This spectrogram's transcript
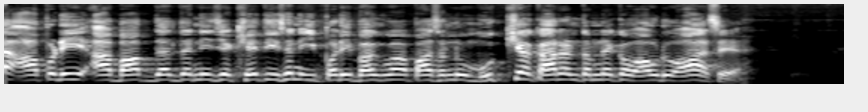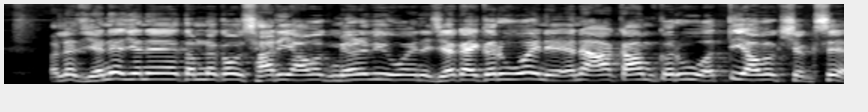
આપણી આ બાપ દાદાની જે ખેતી છે ને એ પડી ભાગવા પાછળનું મુખ્ય કારણ તમને કહું આવડું આ છે. એટલે જેને જેને તમને કહું સારી આવક મેળવી હોય ને જે કાંઈ કરવું હોય ને એને આ કામ કરવું અતિ આવશ્યક છે.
